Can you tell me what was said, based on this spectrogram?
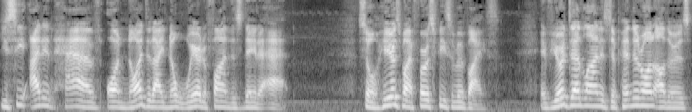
You see, I didn't have, or nor did I know where to find this data at. So here's my first piece of advice. If your deadline is dependent on others,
